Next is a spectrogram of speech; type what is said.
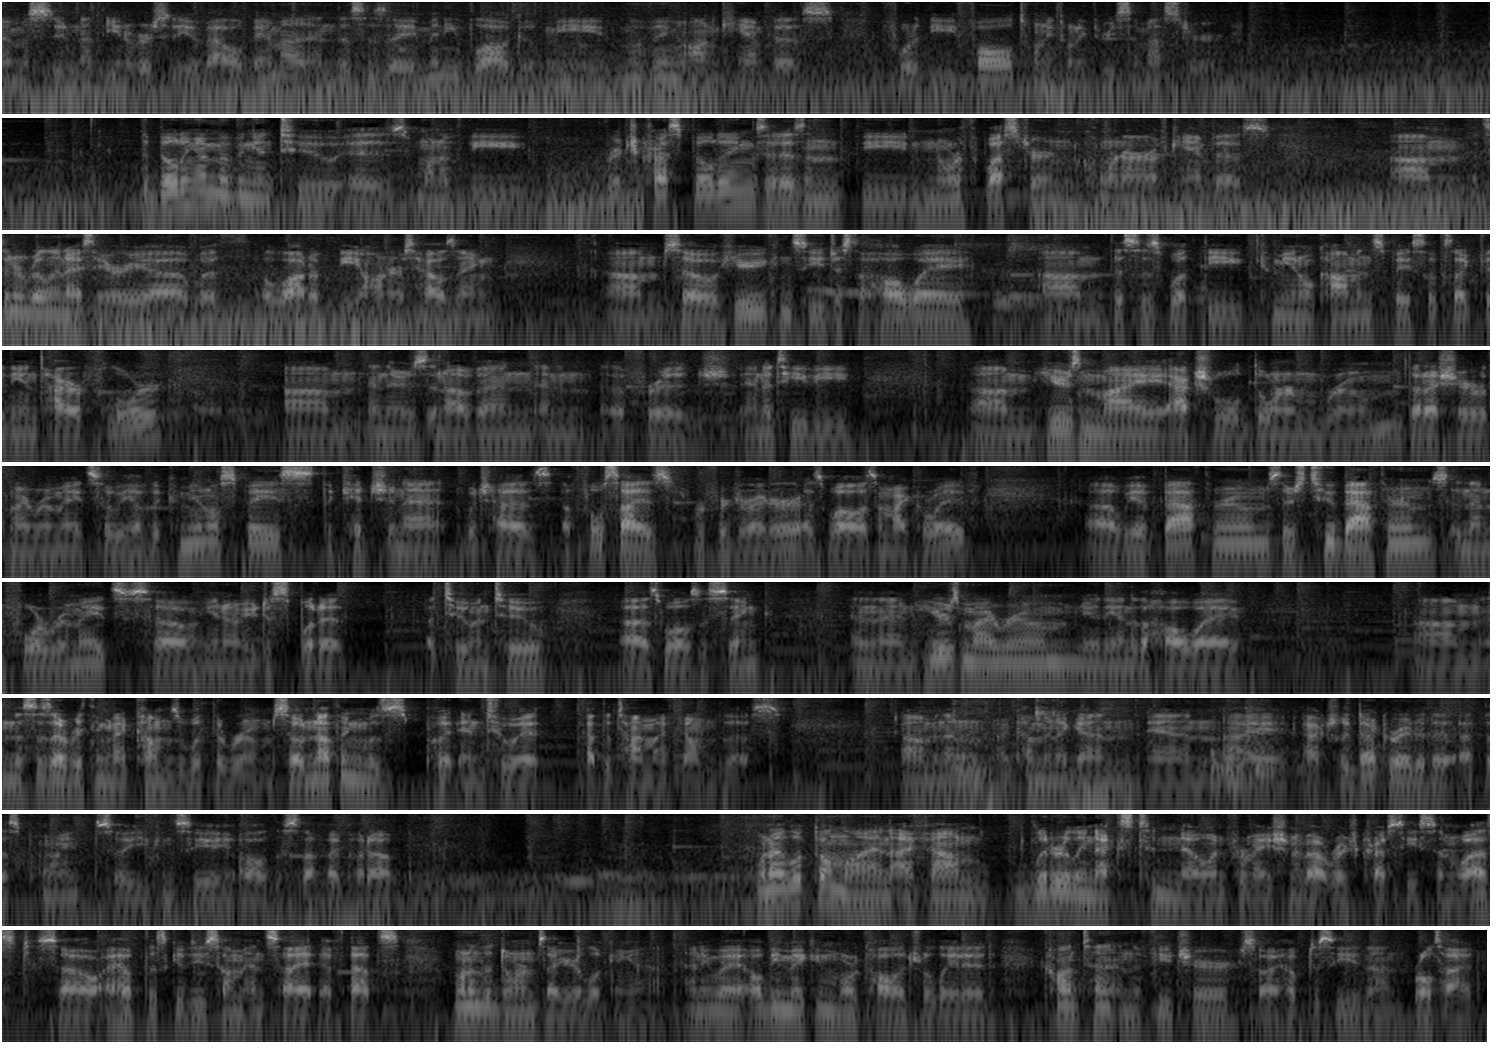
I'm a student at the University of Alabama, and this is a mini vlog of me moving on campus for the fall 2023 semester. The building I'm moving into is one of the Ridgecrest buildings. It is in the northwestern corner of campus. Um, it's in a really nice area with a lot of the honors housing. Um, so here you can see just the hallway. Um, this is what the communal common space looks like for the entire floor. Um, and there's an oven and a fridge and a TV. Um, here's my actual dorm room that I share with my roommates. So we have the communal space, the kitchenette, which has a full-size refrigerator as well as a microwave. Uh, we have bathrooms. There's two bathrooms and then four roommates. So you know you just split it a two and two, uh, as well as a sink. And then here's my room near the end of the hallway. Um, and this is everything that comes with the room. So nothing was put into it at the time I filmed this. Um, and then I come in again and I actually decorated it at this point so you can see all the stuff I put up. When I looked online, I found literally next to no information about Ridgecrest East and West, so I hope this gives you some insight if that's one of the dorms that you're looking at. Anyway, I'll be making more college related content in the future, so I hope to see you then. Roll Tide.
